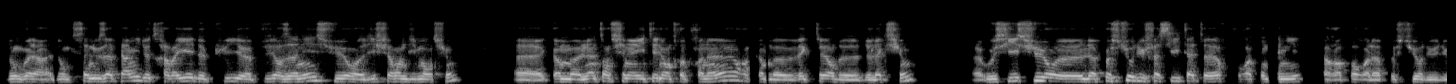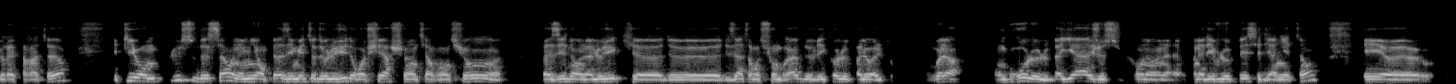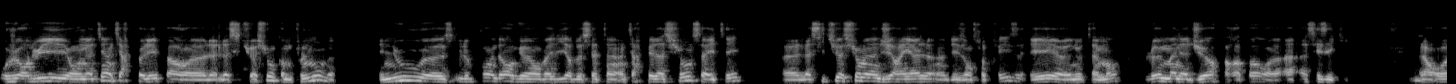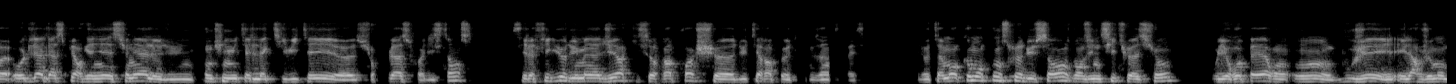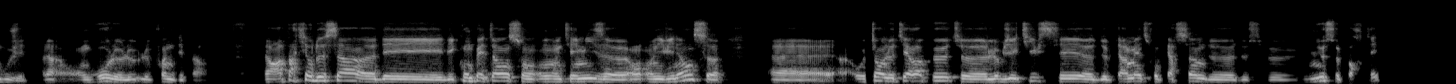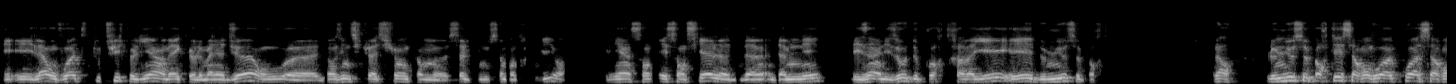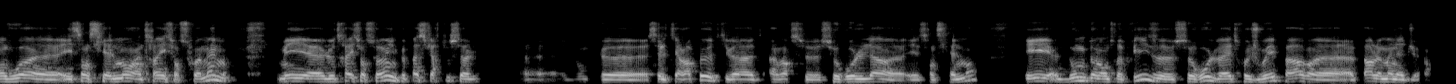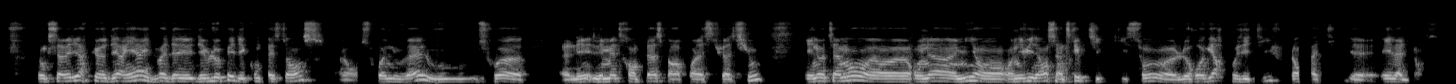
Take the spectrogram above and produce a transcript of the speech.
Donc voilà, donc ça nous a permis de travailler depuis plusieurs années sur différentes dimensions. Euh, comme l'intentionnalité de l'entrepreneur, comme euh, vecteur de, l'action, euh, aussi sur la posture du facilitateur pour accompagner par rapport à la posture du, réparateur. Et puis en plus de ça, on a mis en place des méthodologies de recherche intervention basées dans la logique de, des interventions brèves de l'école Palo Alto. Voilà, en gros, le, bagage qu'on a, développé ces derniers temps. Et euh, aujourd'hui, on a été interpellé par la, situation, comme tout le monde. Et nous, euh, le point d'orgue, on va dire, de cette interpellation, ça a été euh, la situation managériale euh, des entreprises et notamment le manager par rapport à, ses équipes. Mmh. Alors, au-delà de l'aspect organisationnel d'une continuité de l'activité sur place ou à distance, c'est la figure du manager qui se rapproche du thérapeute qui nous intéresse. Et notamment, comment construire du sens dans une situation où les repères ont, bougé et, largement bougé. Voilà, en gros, le point de départ. Alors, à partir de ça, euh, des, compétences ont, été mises euh, en, évidence. Euh, autant le thérapeute, l'objectif, c'est de permettre aux personnes de, mieux se porter. Et, là, on voit tout de suite le lien avec le manager, où dans une situation comme celle que nous sommes en train de vivre, il est essentiel d'amener les uns et les autres de pouvoir travailler et de mieux se porter. Alors, le mieux se porter, ça renvoie à quoi? Ça renvoie euh, essentiellement à un travail sur soi-même, mais euh, le travail sur soi-même, il ne peut pas se faire tout seul. Euh, donc, c'est le thérapeute qui va avoir ce, rôle-là essentiellement. Et donc, dans l'entreprise, ce rôle va être joué par, par le manager. Donc, ça veut dire que derrière, il doit développer des compétences, alors soit nouvelles ou soit les, mettre en place par rapport à la situation. Et notamment, euh, on a mis en, évidence un triptyque qui sont euh, le regard positif, l'empathie et l'alliance.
